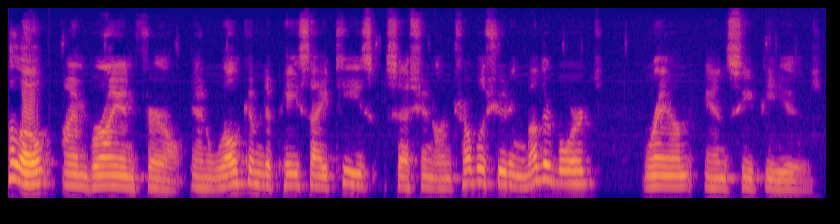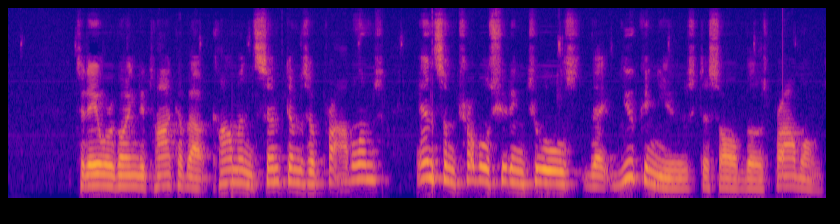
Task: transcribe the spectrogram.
Hello, I'm Brian Farrell, and welcome to PACE IT's session on troubleshooting motherboards, RAM, and CPUs. Today we're going to talk about common symptoms of problems and some troubleshooting tools that you can use to solve those problems.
